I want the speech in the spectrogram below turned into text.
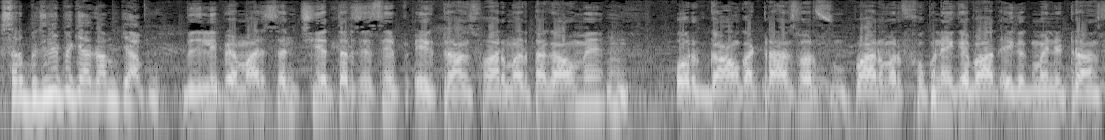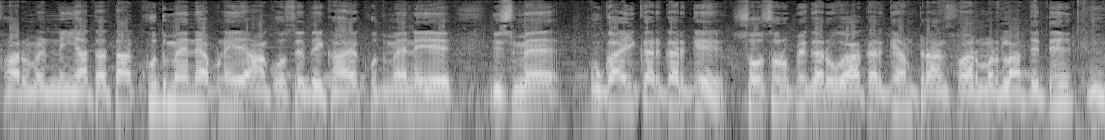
सर बिजली पे क्या काम किया आपने बिजली पे हमारे सन छिहत्तर से सिर्फ़ एक ट्रांसफार्मर था गाँव में हम्म। और गाँव का ट्रांसफार्मर फूकने के बाद एक एक महीने ट्रांसफार्मर नहीं आता था खुद मैंने अपने आँखों से देखा है खुद मैंने ये इसमें उगाई कर करके सौ सौ रुपए घर उगा करके हम ट्रांसफार्मर लाते थे हम्म।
